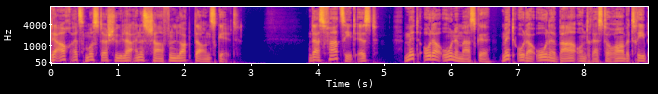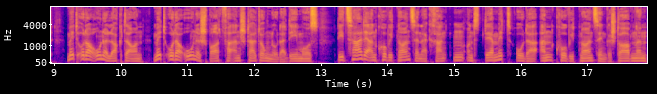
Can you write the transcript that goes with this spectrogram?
der auch als Musterschüler eines scharfen Lockdowns gilt. Das Fazit ist, mit oder ohne Maske, mit oder ohne Bar- und Restaurantbetrieb, mit oder ohne Lockdown, mit oder ohne Sportveranstaltungen oder Demos, die Zahl der an Covid-19 Erkrankten und der mit oder an Covid-19 Gestorbenen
